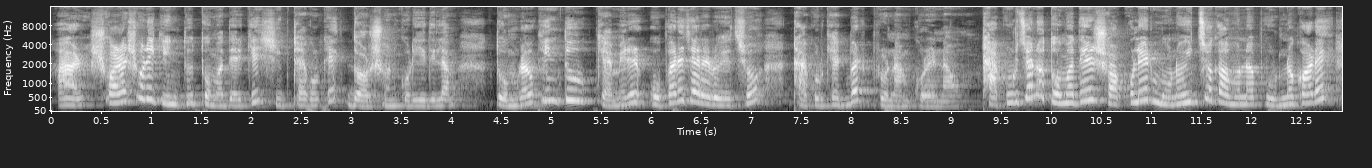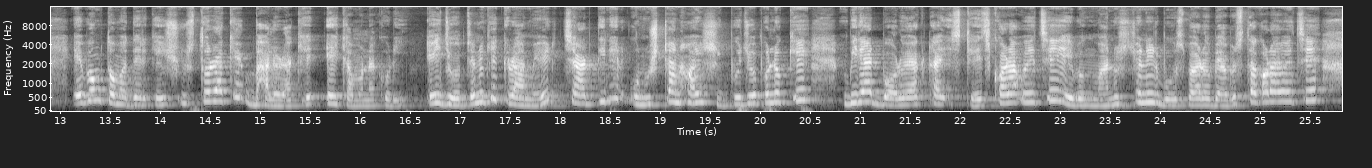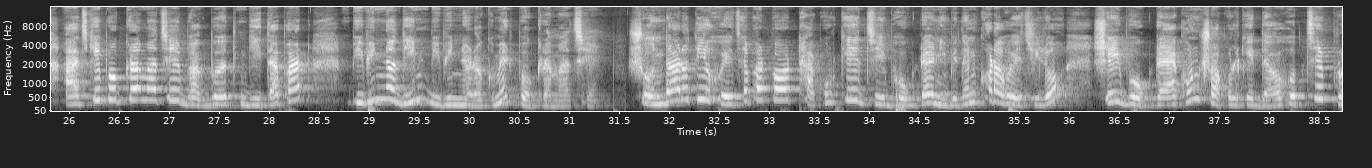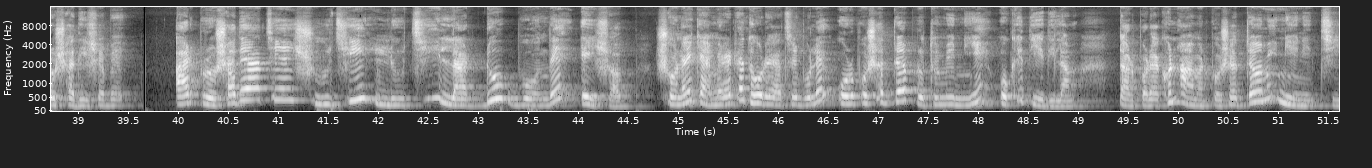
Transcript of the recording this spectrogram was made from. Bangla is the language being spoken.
আর সরাসরি কিন্তু তোমাদেরকে শিব ঠাকুরকে দর্শন করিয়ে দিলাম। তোমরাও কিন্তু ক্যামেরার ওপারে যারা রয়েছ, ঠাকুরকে একবার প্রণাম করে নাও। ঠাকুর যেন তোমাদের সকলের মনোইচ্ছা কামনা পূর্ণ করে এবং তোমাদেরকে সুস্থ রাখে, ভালো রাখে, এই কামনা করি। এই যোজ্জানকী গ্রামের চার দিনের অনুষ্ঠান হয় শিব পুজো উপলক্ষে। বিরাট বড় একটা স্টেজ করা হয়েছে এবং মানুষজনের বসবারও ব্যবস্থা করা হয়েছে। আজকে প্রোগ্রাম আছে ভগবত গীতা পাঠ। বিভিন্ন দিন বিভিন্ন রকমের প্রোগ্রাম আছে। সন্ধ্যা আরতি হয়ে যাবার পর ঠাকুরকে যে ভোগটা নিবেদন করা হয়েছিল, সেই ভোগটা এখন সকলকে দেওয়া হচ্ছে প্রসাদ হিসেবে। আর প্রসাদে আছে সুজি, লুচি, লাড্ডু, বোঁদে এইসব। সোনাই ক্যামেরাটা ধরে আছে বলে ওর প্রসাদটা প্রথমে নিয়ে ওকে দিয়ে দিলাম। তারপর এখন আমার প্রসাদটাও আমি নিয়ে নিচ্ছি।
